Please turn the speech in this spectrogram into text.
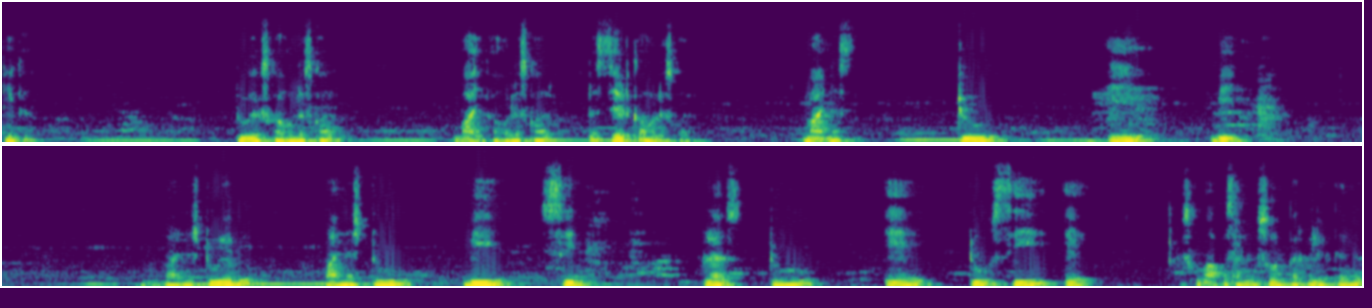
ठीक है? टू एक्स का होल स्क्वायर, वाई का होल स्क्वायर, प्लस जेड का whole square, minus two A B, minus two A B, minus two B C, plus two A, two C A. इसको वापस हम लोग सोल्व करके लिखते हैं।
